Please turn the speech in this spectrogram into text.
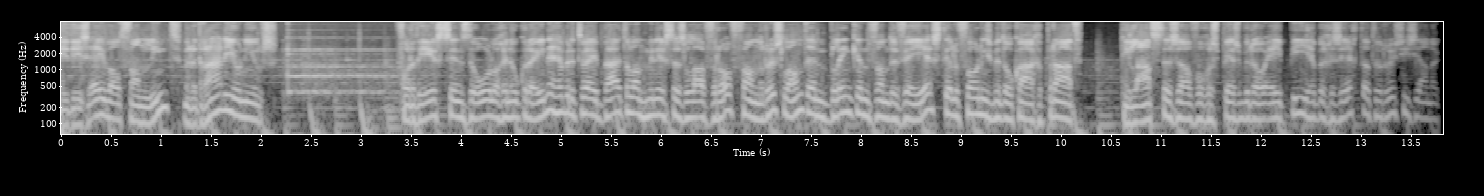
Dit is Ewald van Liemt met het radionieuws. Voor het eerst sinds de oorlog in Oekraïne hebben de twee buitenlandministers Lavrov van Rusland en Blinken van de VS telefonisch met elkaar gepraat. Die laatste zou volgens persbureau AP hebben gezegd dat de Russische.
